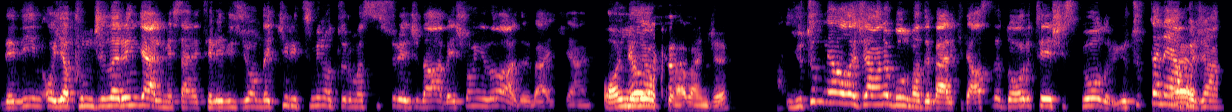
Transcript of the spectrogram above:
dediğim o yapımcıların gelmesi hani televizyondaki ritmin oturması süreci daha 5-10 yılı vardır belki yani. 10 Ne yıl yok ya bence. YouTube ne olacağını bulmadı belki de. Aslında doğru teşhis bu olur. YouTube'da ne Evet. yapacağını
